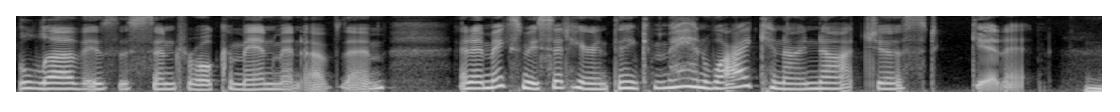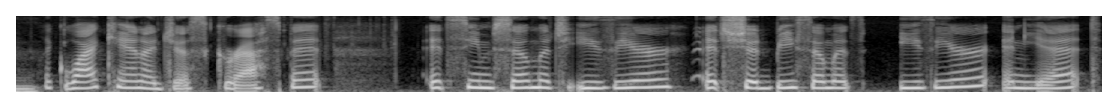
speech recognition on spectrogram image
love is the central commandment of them, and it makes me sit here and think, man, why can I not just get it? Hmm. Like, why can't I just grasp it? It seems so much easier. It should be so much easier, and yet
